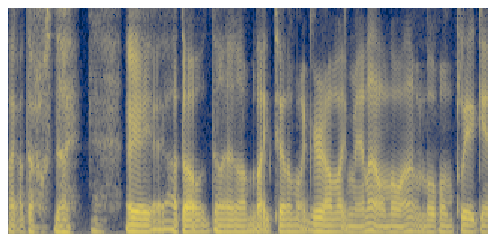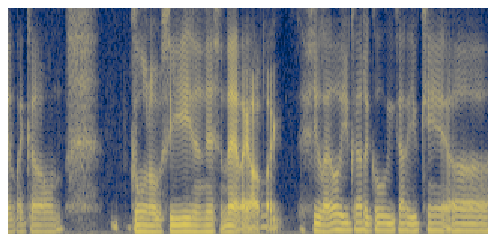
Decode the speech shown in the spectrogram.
Like I thought I was done. Yeah, yeah, yeah. I thought I was done. I'm like telling my girl, I'm like, man, I don't know. I don't know if I'm gonna play again. Like, I don't going overseas and this and that. Like, I was like, she was like, oh, you gotta go. You gotta, you can't, uh,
